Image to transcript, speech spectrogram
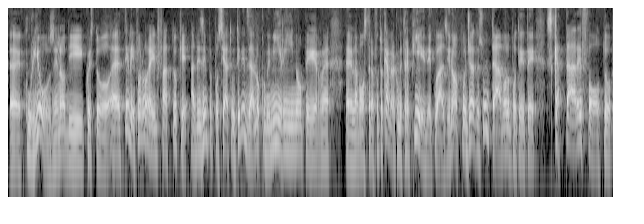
eh, curiose no, di questo eh, telefono è il fatto che ad esempio possiate utilizzarlo come mirino per la vostra fotocamera, come trepiede quasi, no? appoggiate su un tavolo potete scattare foto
